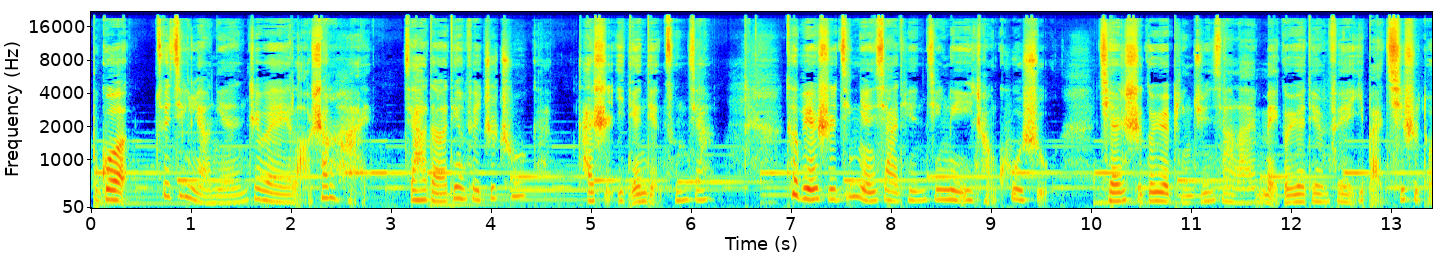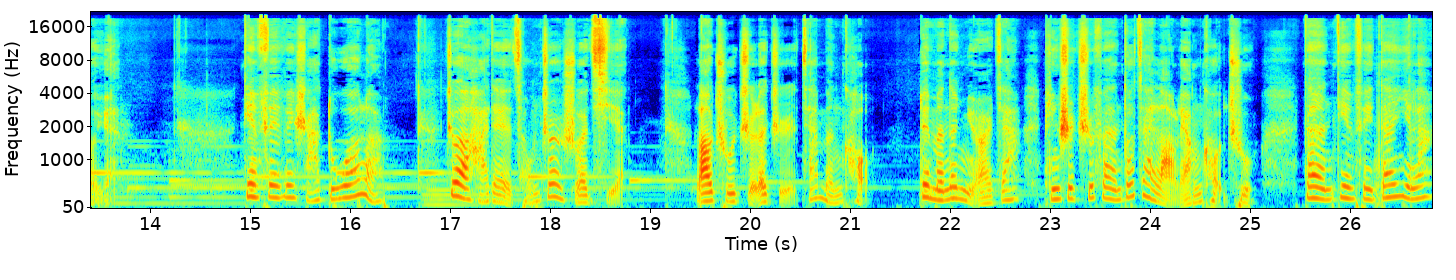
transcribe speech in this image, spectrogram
不过最近两年，这位老上海家的电费支出开。始一点点增加，特别是今年夏天经历一场酷暑，前十个月平均下来每个月电费一百七十多元。电费为啥多了？这还得从这儿说起。老楚指了指家门口，对门的女儿家，平时吃饭都在老两口住，但电费单一拉，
